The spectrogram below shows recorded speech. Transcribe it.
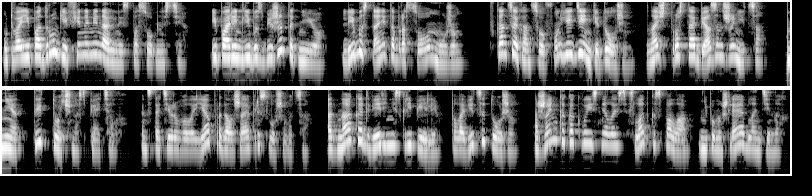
У твоей подруги феноменальные способности. И парень либо сбежит от нее, либо станет образцовым мужем. В конце концов, он ей деньги должен, значит, просто обязан жениться. «Нет, ты точно спятил», – констатировала я, продолжая прислушиваться. Однако двери не скрипели, половицы тоже. А Женька, как выяснилось, сладко спала, не помышляя о блондинах.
